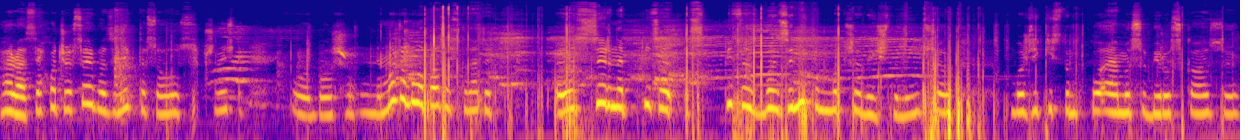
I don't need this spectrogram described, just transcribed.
Гаразд, я хочу сир, базилік та соус. Пшеничний. Ой, боже, не можна було просто сказати е, сирна піца, піца з базиліком на пшеничному. І все. Може, якісь там поеми собі розказую.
